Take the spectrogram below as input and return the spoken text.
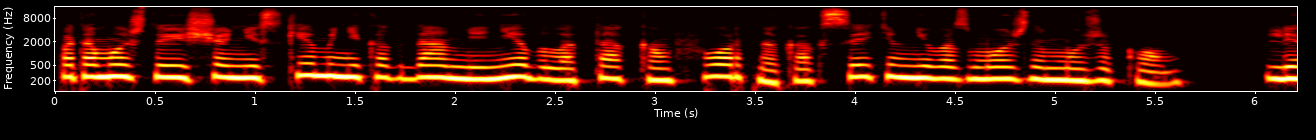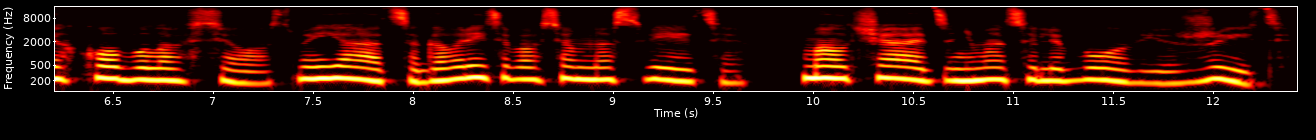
потому что еще ни с кем и никогда мне не было так комфортно, как с этим невозможным мужиком. Легко было все, смеяться, говорить обо всем на свете, молчать, заниматься любовью, жить.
